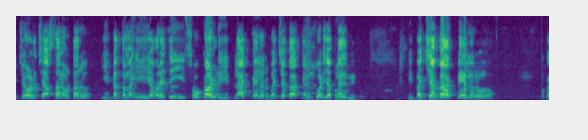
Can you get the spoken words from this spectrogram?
సృష్టించే వాళ్ళు చేస్తానే ఉంటారు. ఈ పెద్ద ఈ ఎవరైతే ఈ సోకాల్డ్ ఈ బ్లాక్ మెయిలర్ బచ్చా బ్లాక్ మెయిలర్ ఇంకోటి చెప్పలేదు మీకు. ఈ బచ్చా బ్లాక్ మెయిలరు ఒక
